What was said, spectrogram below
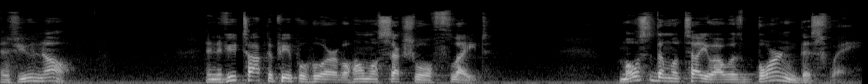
And if you know, and if you talk to people who are of a homosexual flight, most of them will tell you, I was born this way.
